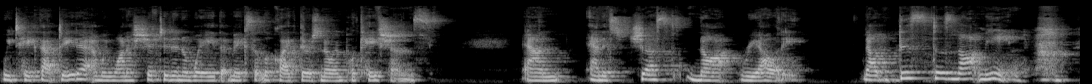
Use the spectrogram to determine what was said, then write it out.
we take that data and we want to shift it in a way that makes it look like there's no implications. And, and it's just not reality. Now, this does not mean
